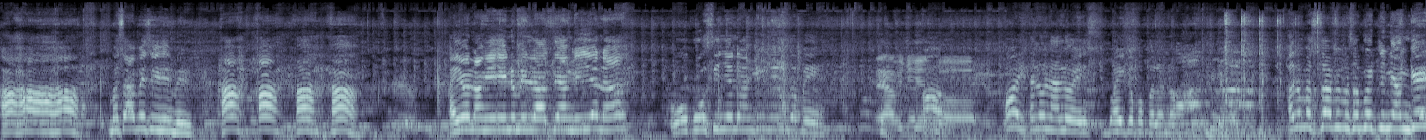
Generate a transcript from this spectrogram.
ah, ha, ha, ha. Masabi si Mel. Ha, ha, ha, ha. Ayun, ang iinumin lahat ni Angge yan, ha? Uubusin niya ni Angge ngayong gabi. Sabi niyo Oh. Oy, ano na, Lois? Buhay ka pa pala, no? ano masasabi mo sa birthday ni Angge?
